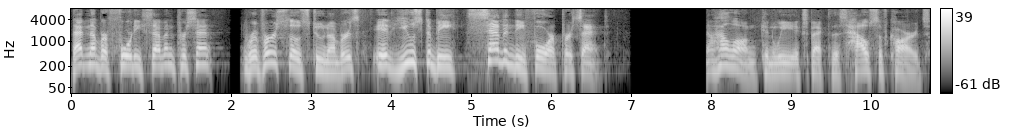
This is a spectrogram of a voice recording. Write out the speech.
That number 47%, reverse those two numbers. It used to be 74%. Now, how long can we expect this house of cards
